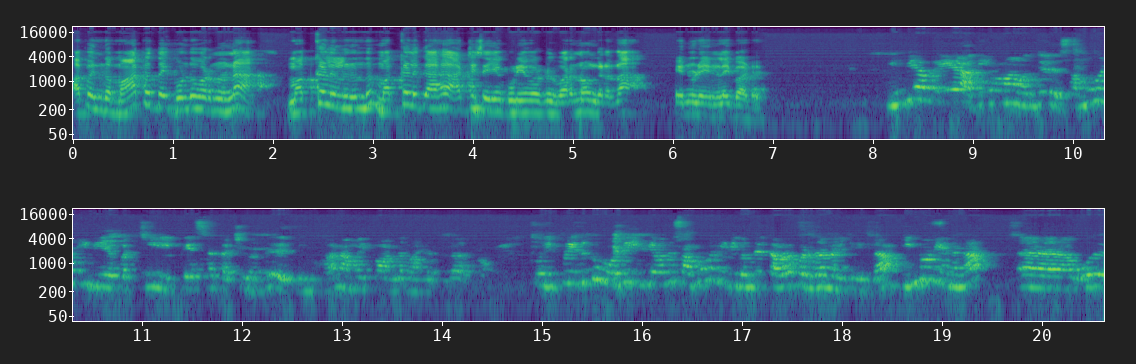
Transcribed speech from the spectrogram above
அப்ப இந்த மாற்றத்தை கொண்டு வரணும்னா மக்களிலிருந்து மக்களுக்காக ஆட்சி செய்யக்கூடியவர்கள் வரணுங்கிறது தான் என்னுடைய நிலைப்பாடு. இந்தியாவிலேயே அதிகமா வந்து சமூக நீதியை பற்றி பேசுற கட்சி வந்து திமுக நம்ம இப்போ அந்த மாநிலத்துல இருக்கோம். ஸோ இப்படி இருக்கும்போது இங்க வந்து சமூக நீதி வந்து தவறப்படுதான்னு நினைக்கிறீங்களா? இன்னொன்னு என்னன்னா ஆஹ் ஒரு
